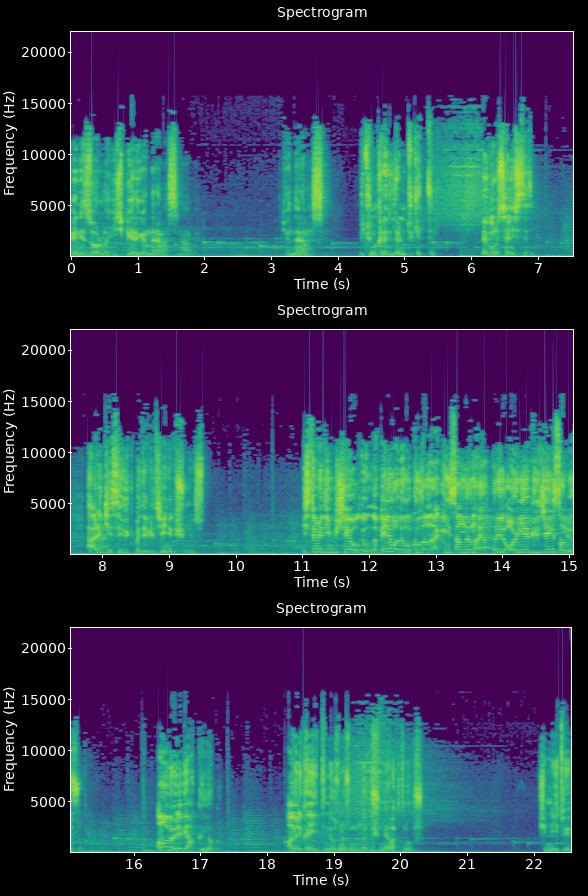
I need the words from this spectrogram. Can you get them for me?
Beni zorla hiçbir yere gönderemezsin abi. Gönderemezsin. Bütün kredilerini tükettin. Ve bunu sen istedin. Herkese hükmedebileceğini düşünüyorsun. İstemediğin bir şey olduğunda benim adımı kullanarak insanların hayatlarıyla oynayabileceğini sanıyorsun. Ama böyle bir hakkın yok. Amerika'ya gittiğinde uzun uzun bunları düşünmeye vaktin olur. Şimdi git uyu.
